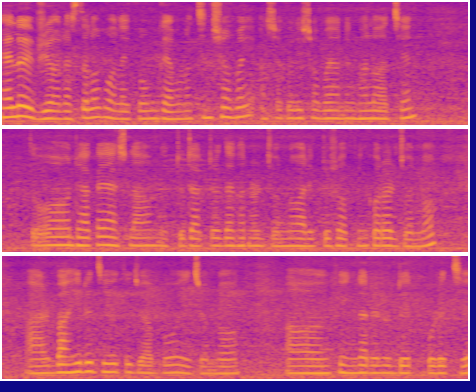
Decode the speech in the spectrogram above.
হ্যালো এভরিওয়ান আসসালামু আলাইকুম কেমন আছেন সবাই? আশা করি সবাই অনেক ভালো আছেন। তো ঢাকায় আসলাম একটু ডাক্তার দেখানোর জন্য আর একটু শপিং করার জন্য। আর বাহিরে যেহেতু যাব এই জন্য ফিঙ্গারেরও ডেট পড়েছে।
